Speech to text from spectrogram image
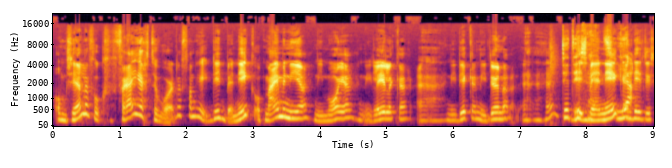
Om zelf ook vrijer te worden van hé, hey, dit ben ik op mijn manier. Niet mooier, niet lelijker, uh, niet dikker, niet dunner. Uh, dit, dit ben ik ja. en dit is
